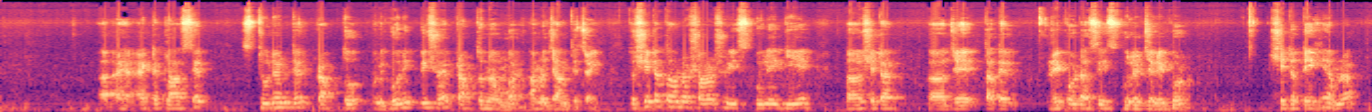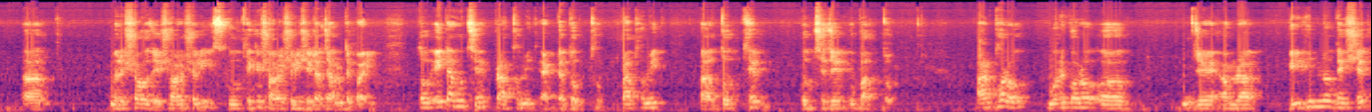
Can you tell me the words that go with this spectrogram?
একটা ক্লাসের স্টুডেন্টদের প্রাপ্ত মানে গণিত বিষয়ে প্রাপ্ত নাম্বার আমরা জানতে চাই। তো সেটা তো আমরা সরাসরি স্কুলে গিয়ে সেটা যে তাদের রেকর্ড আছে স্কুলের যে রেকর্ড সেটা দেখে আমরা মানে সহজে সরাসরি স্কুল থেকে সরাসরি সেটা জানতে পারি। তো এটা হচ্ছে প্রাথমিক একটা তথ্য। প্রাথমিক তথ্যের হচ্ছে যে উপাত্ত। আর ধরো, মনে করো যে আমরা বিভিন্ন দেশের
